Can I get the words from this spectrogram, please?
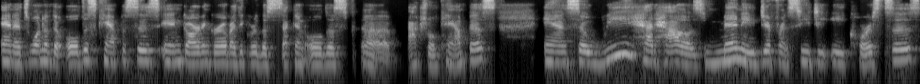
and it's one of the oldest campuses in Garden Grove. I think we're the second oldest uh, actual campus. And so we had housed many different CTE courses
